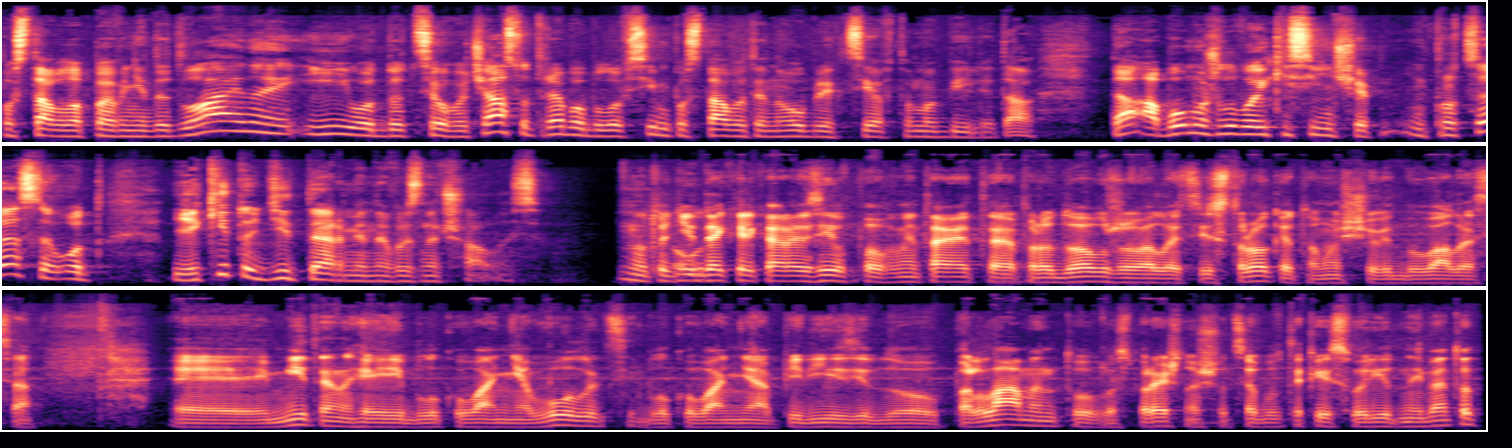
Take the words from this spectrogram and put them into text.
поставила певні дедлайни, і от до цього часу треба було всім поставити на облік ці автомобілі. Та? Та? Або, можливо, якісь інші процеси. От які тоді терміни визначалися? Ну тоді декілька разів, пам'ятаєте, продовжували ці строки, тому що відбувалися е, мітинги і блокування вулиць, і блокування під'їздів до парламенту. Безперечно, що це був такий своєрідний метод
